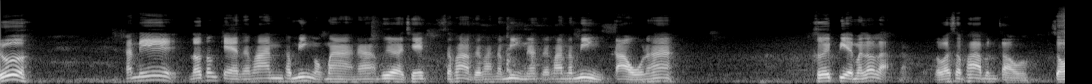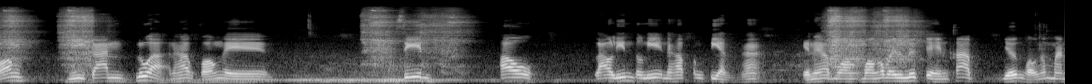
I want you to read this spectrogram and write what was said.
ดูคันนี้เราต้องแกะสายพานทัมมิ่งออกมานะเพื่อเช็คสภาพสายพานทัมมิ่งนะสายพานทัมมิ่งเก่านะฮะเคยเปลี่ยนมาแล้วล่ะแต่ว่าสภาพมันเก่าสอง มีการรั่วนะครับของเอซีนเผาลาวลิ้นตรงนี้นะครับ ต้องเปลี่ยนนะฮะเห็นไหมครับมองมองเข้าไปลึกจะเห็นคราบเยิ้มของน้ำมัน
